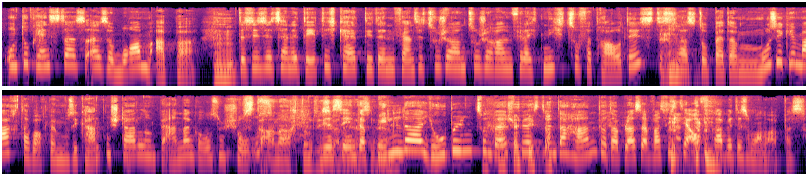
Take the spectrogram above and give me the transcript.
und du kennst das als Warm-Upper. Mhm. Das ist jetzt eine Tätigkeit, die den Fernsehzuschauern und Zuschauern vielleicht nicht so vertraut ist. Das hast du bei der Musik gemacht, aber auch beim Musikantenstadel und bei anderen großen Shows. Starnacht und wie sehen da Bilder, Jubeln zum Beispiel ist in der Hand oder Applaus. Was ist die Aufgabe des Warm-Uppers?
